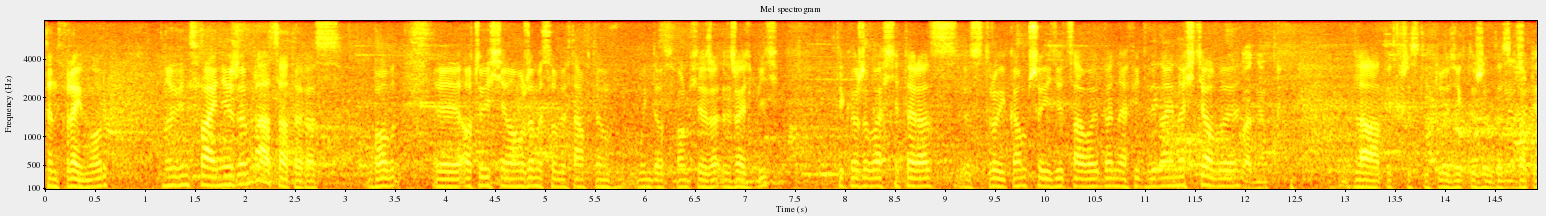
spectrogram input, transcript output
ten framework. No więc fajnie, że wraca teraz, bo y, oczywiście no, możemy sobie tam w tym Windows Form się rze- rzeźbić, tylko że właśnie teraz z trójką przyjdzie cały benefit wydajnościowy Dokładnie. dla tych wszystkich ludzi, którzy w desktopie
